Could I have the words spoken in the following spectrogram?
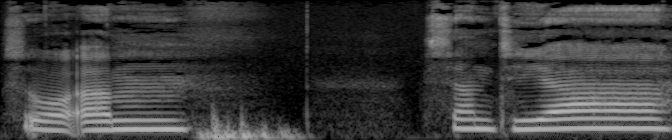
So, ähm. Santiago.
